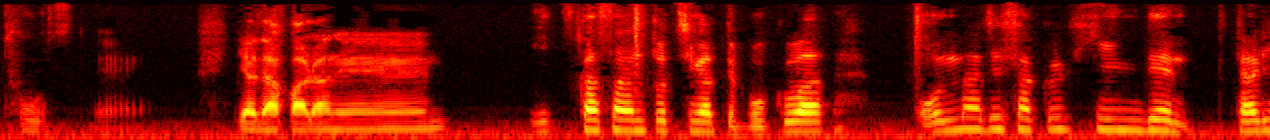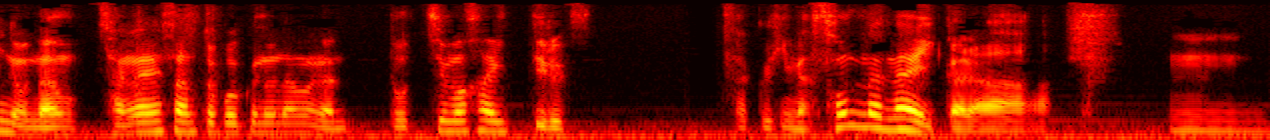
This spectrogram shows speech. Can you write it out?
そうですね。いや、だからね、いつかさんと違って僕は同じ作品で二人の名、佐賀江さんと僕の名前がどっちも入ってる作品がそんなないから、うん、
